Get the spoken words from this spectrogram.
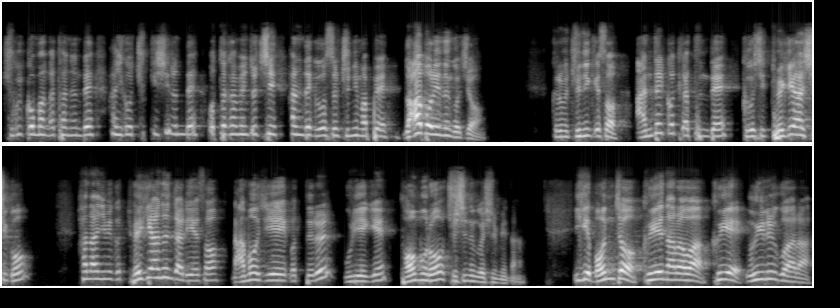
죽을 것만 같았는데 아 이거 죽기 싫은데 어떻게 하면 좋지 하는데 그것을 주님 앞에 놔버리는 거죠. 그러면 주님께서 안 될 것 같은데 그것이 되게 하시고 하나님이 그 되게 하는 자리에서 나머지의 것들을 우리에게 덤으로 주시는 것입니다. 이게 먼저 그의 나라와 그의 의를 구하라.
